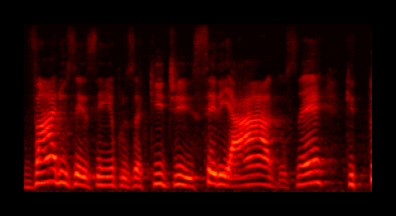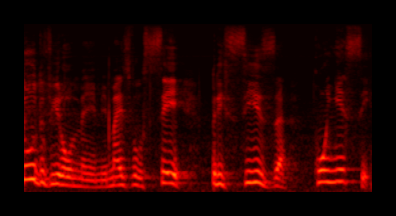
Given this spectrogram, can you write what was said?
vários exemplos aqui de seriados, né? Que tudo virou meme, mas você precisa conhecer.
